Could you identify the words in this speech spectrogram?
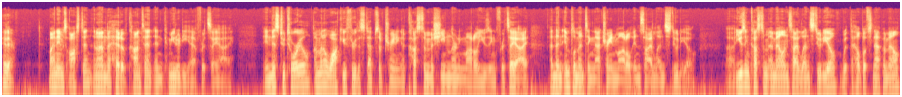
Hey there. My name is Austin, and I'm the head of content and community at Fritz AI. In this tutorial, I'm going to walk you through the steps of training a custom machine learning model using Fritz AI, and then implementing that trained model inside Lens Studio. Uh, using custom ML inside Lens Studio with the help of SnapML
